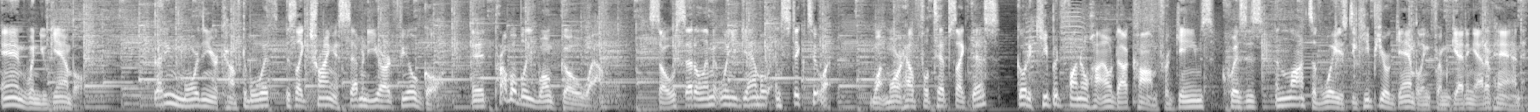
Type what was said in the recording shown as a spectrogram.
and when you gamble. Betting more than you're comfortable with is like trying a 70 yard field goal. It probably won't go well. So set a limit when you gamble and stick to it. Want more helpful tips like this? Go to keepitfunohio.com for games, quizzes, and lots of ways to keep your gambling from getting out of hand.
